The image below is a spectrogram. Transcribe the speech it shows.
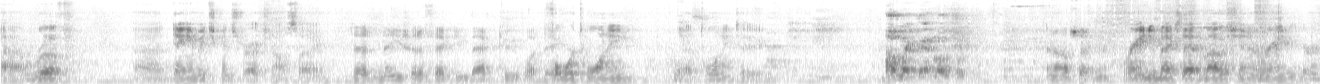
uh, roof, uh, damage construction, I'll say. Is that, now you said effective back to what date? Four twenty, Yes. twenty-two. I'll make that motion. And I'll second it. Randy makes that motion, and Randy, or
